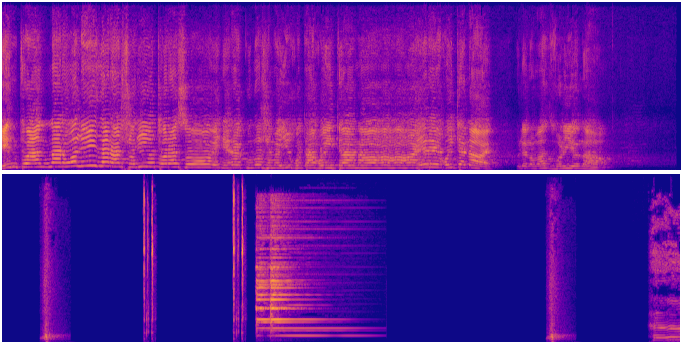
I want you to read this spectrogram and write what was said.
কিন্তু আল্লাহর অলি যারা শরীয়তর আছে এরা কোনো সময় কথা কইতা নয়। এরে কইতা নয়, বলে নমাজ পড়িও না। Oh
